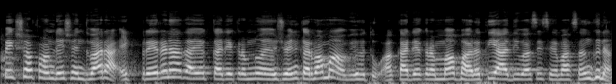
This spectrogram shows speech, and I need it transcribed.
અપેક્ષા ફાઉન્ડેશન દ્વારા એક પ્રેરણાદાયક કાર્યક્રમનું આયોજન કરવામાં આવ્યું હતું. આ કાર્યક્રમમાં ભારતીય આદિવાસી સેવા સંઘના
